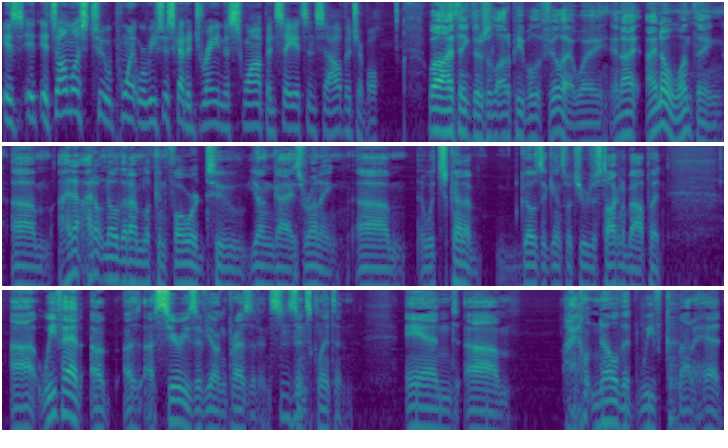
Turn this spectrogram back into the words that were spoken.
is it, it's almost to a point where we've just got to drain the swamp and say it's insalvageable. Well, I think there's a lot of people that feel that way, and I, I know one thing. Um, I, don't, I don't know that I'm looking forward to young guys running, um, which kind of goes against what you were just talking about. But uh, we've had a, a, a series of young presidents since Clinton, and um, I don't know that we've come out ahead.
